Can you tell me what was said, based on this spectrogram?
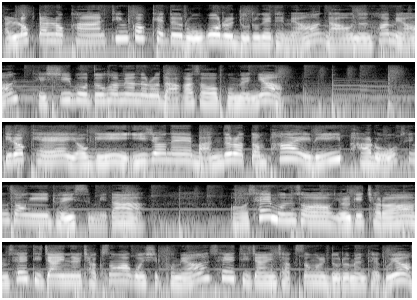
알록달록한 팅커캐드 로고를 누르게 되면 나오는 화면 대시보드 화면으로 나가서 보면요. 이렇게 여기 이전에 만들었던 파일이 바로 생성이 되어 있습니다. 어, 새 문서 열기처럼 새 디자인을 작성하고 싶으면 새 디자인 작성을 누르면 되고요.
